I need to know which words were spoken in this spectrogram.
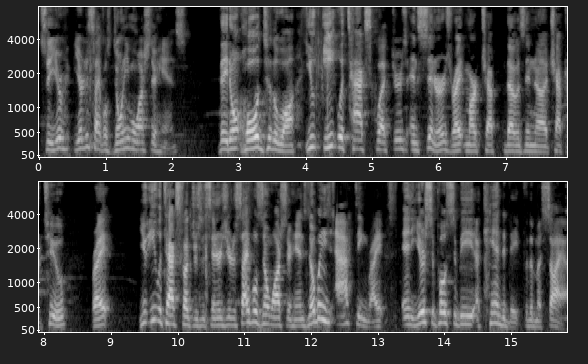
so your your disciples don't even wash their hands. They don't hold to the law. You eat with tax collectors and sinners, right? Mark chapter that was in uh, chapter two, right? You eat with tax collectors and sinners. Your disciples don't wash their hands. Nobody's acting right, and you're supposed to be a candidate for the Messiah.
